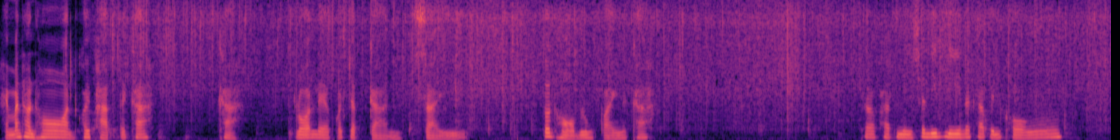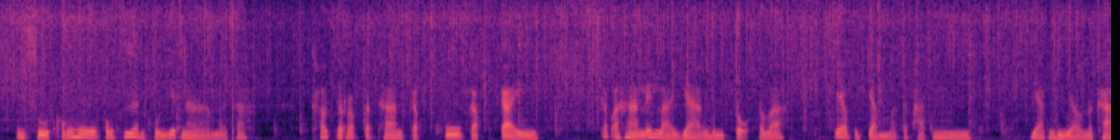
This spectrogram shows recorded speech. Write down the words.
ให้มันทอนๆค่อยผัดนะคะค่ะ ร้อนแล้วก็จัดการใส่ต้นหอมลงไปนะคะ ข้าวผัดหมี่ชนิดนี้นะคะ เป็นของเป็นสูตรของโมของเพื่อนคนเวียดนามนะคะ เขาจะรับประทานกับปูกับไก่กับอาหารหลายๆอย่างบนโต๊ะแต่ว่าแก้วประจำมัตผัดมีอย่างเดียวนะคะ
